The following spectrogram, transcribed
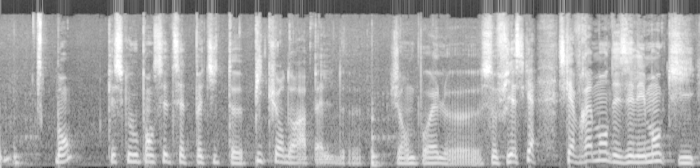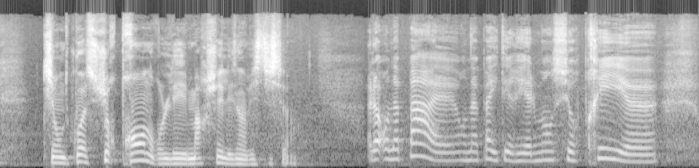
Bon, Qu'est-ce que vous pensez de cette petite euh, piqûre de rappel de Jérôme Poel, euh, Sophie? Est-ce qu'il y, y, a vraiment des éléments qui, qui ont de quoi surprendre les marchés, les investisseurs? Alors on n'a pas, euh, pas été réellement surpris. Euh,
